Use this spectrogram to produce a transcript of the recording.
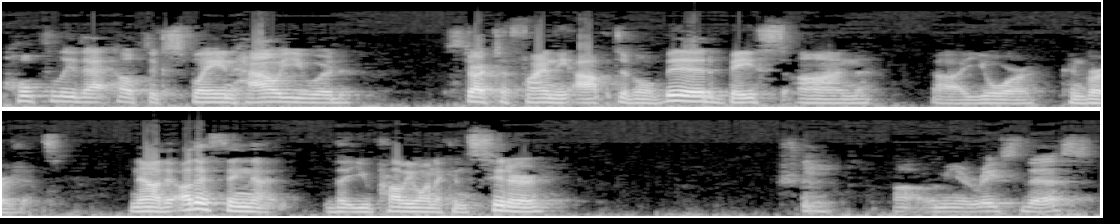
hopefully that helps explain how you would start to find the optimal bid based on uh, your conversions. Now, the other thing that, that you probably want to consider uh, let me erase this.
